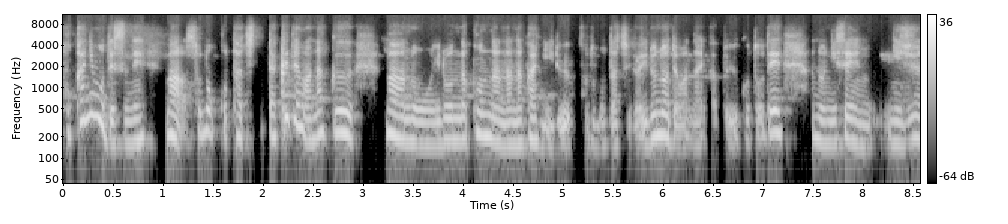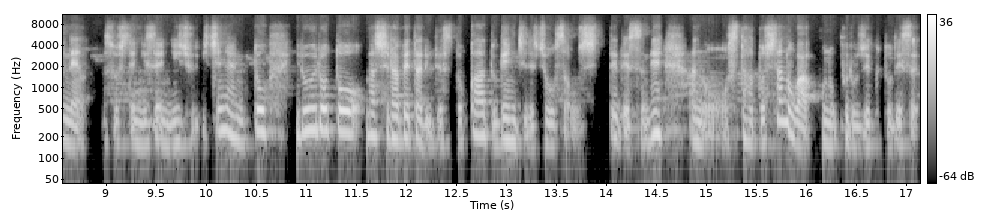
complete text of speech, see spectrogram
他にもですね、まあその子たちだけではなく、まああの、いろんな困難な中にいる子供たちがいるのではないかということで、あの、2020年、そして2021年といろいろとまあ調べたりですとか、あと現地で調査をしてですね、あの、スタートしたのがこのプロジェクトです。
